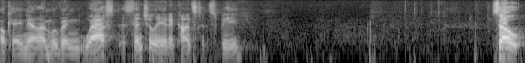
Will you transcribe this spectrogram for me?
Okay, now I'm moving west, essentially at a constant speed. So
